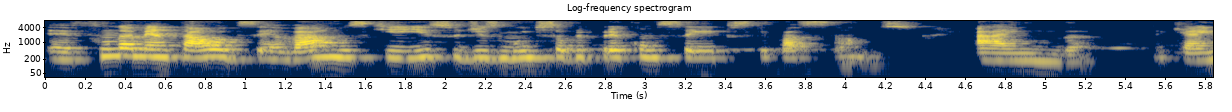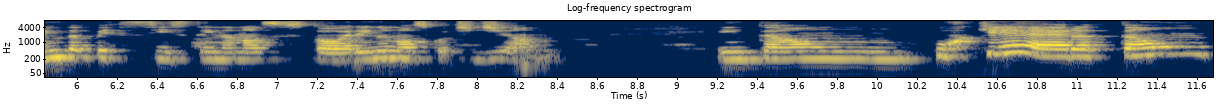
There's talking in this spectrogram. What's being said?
É fundamental observarmos que isso diz muito sobre preconceitos que passamos, ainda, que ainda persistem na nossa história e no nosso cotidiano. Então, por que era tão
